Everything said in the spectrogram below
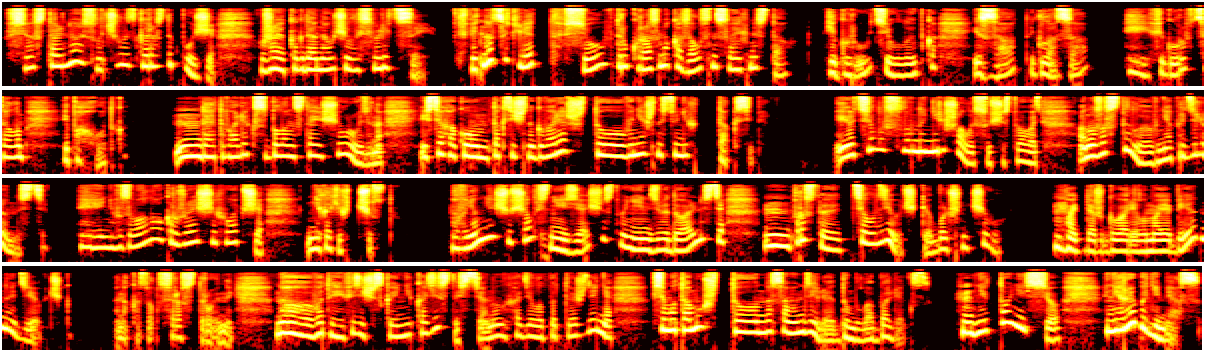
Все остальное случилось гораздо позже, уже когда она училась в лицее. В 15 лет все вдруг разом оказалось на своих местах. И грудь, и улыбка, и зад, и глаза, и фигура в целом, и походка. До этого Алекс была настоящая уродина, из тех, о ком тактично говорят, что внешность у них так себе. Ее тело словно не решалось существовать, оно застыло в неопределенности и не вызывало окружающих вообще никаких чувств. В нем не ощущалось ни изящества, ни индивидуальности, просто тело девочки, больше ничего. Мать даже говорила «моя бедная девочка». Она казалась расстроенной, но в этой физической неказистости она находила подтверждение всему тому, что на самом деле думала об Алекс. Ни то, ни сё, ни рыба, ни мясо.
